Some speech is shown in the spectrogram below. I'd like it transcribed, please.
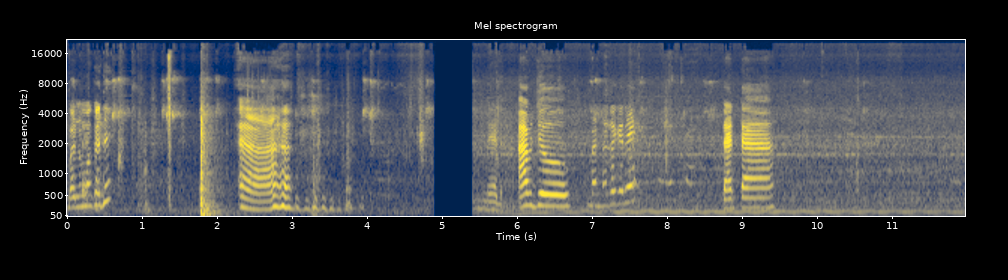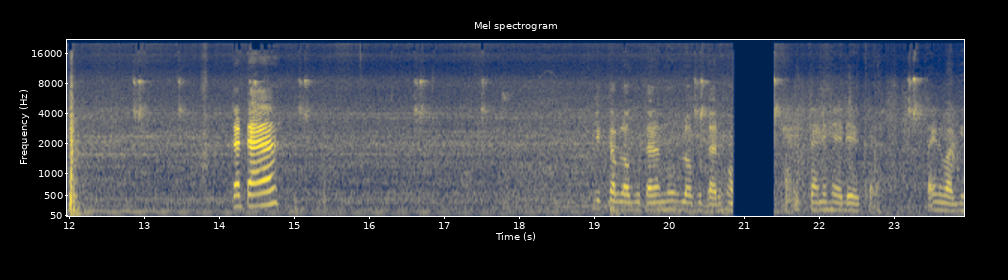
બનુ માં કદે આવજો ટાટા ટાટા એકતા બ્લોગ ઉતારો હું બ્લોગ ઉતારું હો એકતાને હેડે ખરા ત્રણ વાગે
